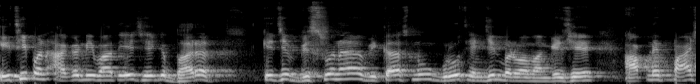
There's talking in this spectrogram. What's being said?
એથી પણ આગળની વાત એ છે કે ભારત કે જે વિશ્વના વિકાસનું ગ્રોથ એન્જિન બનવા માંગે છે આપણે પાંચ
